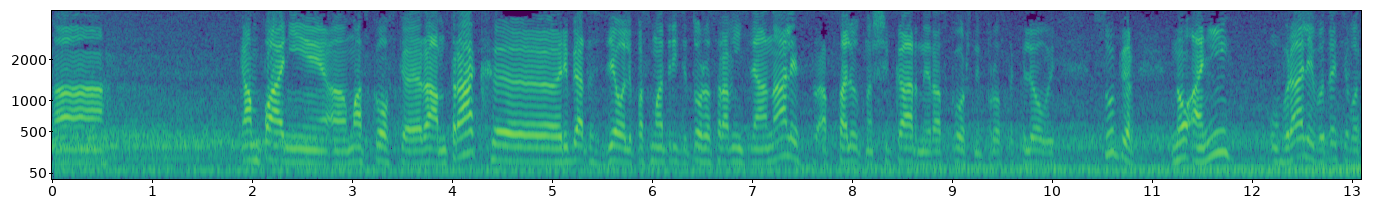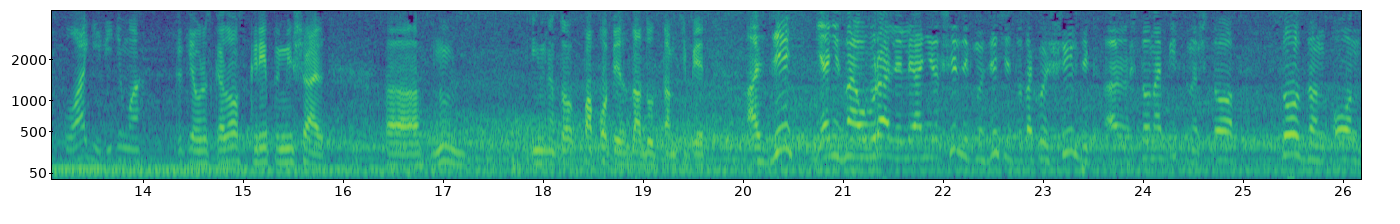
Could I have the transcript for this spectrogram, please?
а, компании а, московская Рамтрак, э, ребята сделали, посмотрите, тоже сравнительный анализ. Абсолютно шикарный, роскошный, просто клевый, супер. Но они убрали вот эти вот флаги, видимо, как я уже сказал, скрепы мешают. А, ну, именно то по попе сдадут там теперь. А здесь, я не знаю, убрали ли они шильдик, но здесь есть вот такой шильдик, а, что написано, что создан он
